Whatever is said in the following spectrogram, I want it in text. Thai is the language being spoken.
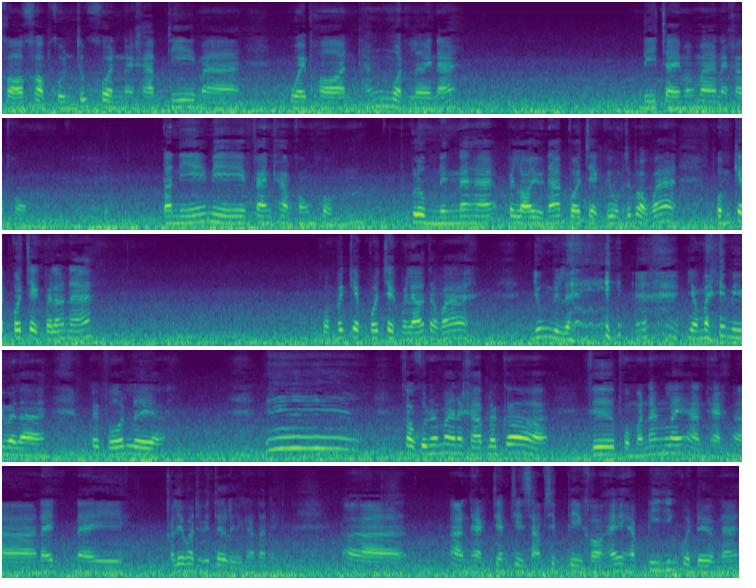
ขอขอบคุณทุกคนนะครับ ที่มาอวยพรทั้งหมดเลยนะ ดีใจมากๆนะครับผม ตอนนี้มีแฟนคลับของผมกลุ่มหนึ่งนะฮะ ไปรออยู่หน้าโปรเจกต์คือผมจะบอกว่า ผมเก็บโปรเจกต์ไปแล้วนะ ผมไปเก็บโปรเจกต์ไปแล้ว แต่ว่ายุ่งอยู่เลย ยังไม่ได้มีเวลาไปโพสเลยอะขอบคุณมากๆนะครับ แล้วก็คือผมมานั่งไล่อ่านแท็กอ่าในในเขาเรียกว่าทวิตเตอร์เลยครับตอนนี้อ่านแท็กเจมจีสามสิบปีขอให้แฮปปี้ยิ่งกว่าเดิมนะ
